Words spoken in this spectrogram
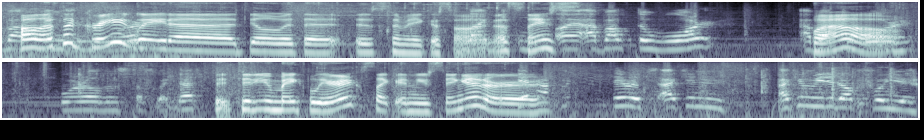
about. Oh, that's a great way to deal with it is to make a song. Like, That's nice. Uh, about the war. About Wow. the war, world and stuff like that. Did did you make lyrics like and you sing it or Yeah, lyrics. I can I can read it up for you.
